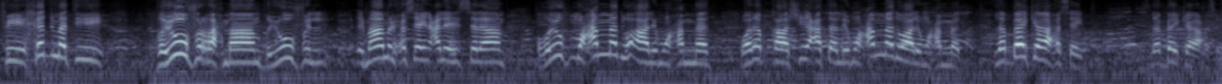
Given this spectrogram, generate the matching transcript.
في خدمة ضيوف الرحمن ضيوف الإمام الحسين عليه السلام ضيوف محمد وآل محمد ونبقى شيعة لمحمد وآل محمد. لبيك يا حسين. لبيك يا حسين.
